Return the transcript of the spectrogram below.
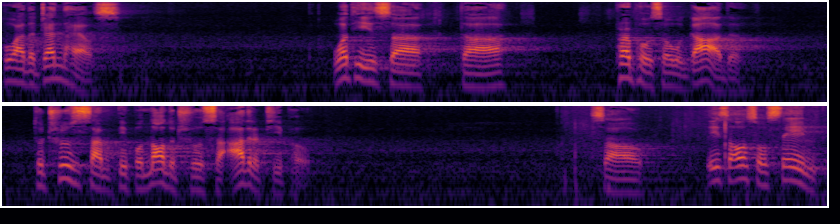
who are the Gentiles? What is uh, the purpose of God to choose some people, not to choose other people? So it's also same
